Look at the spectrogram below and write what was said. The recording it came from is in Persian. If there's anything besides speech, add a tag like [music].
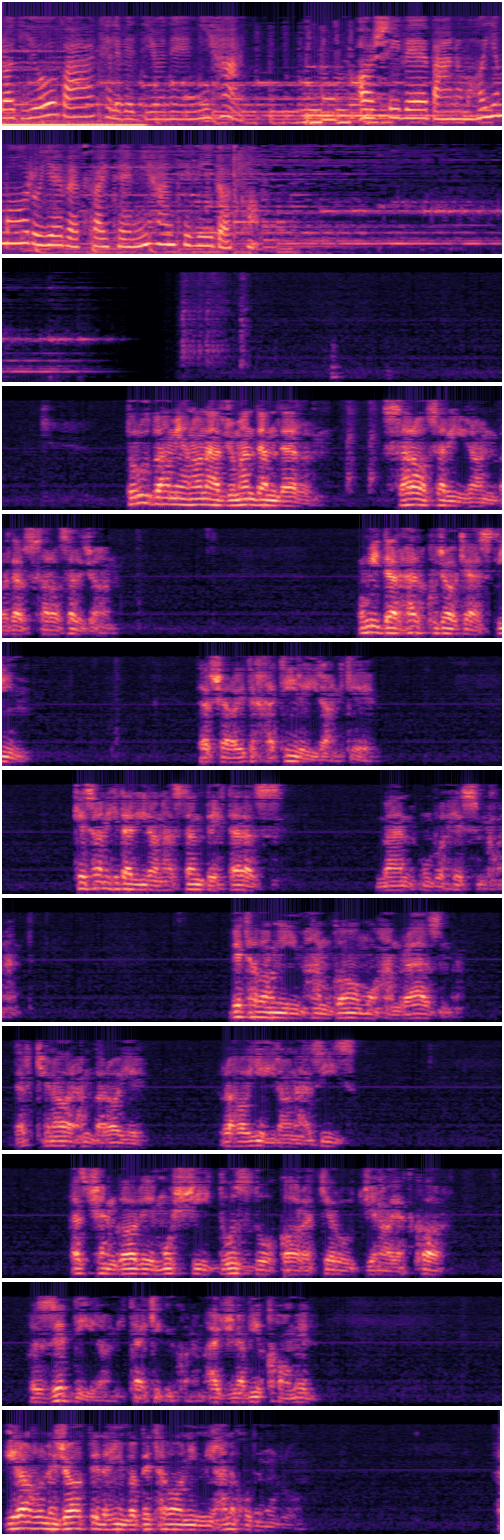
رادیو و تلویزیون میهن آرشیو برنامه های ما روی وبسایت میهن تیوی دات کام. درود به همیهنان ارجمندم در سراسر ایران و در سراسر جهان امید در هر کجا که هستیم در شرایط خطیر ایران که کسانی که در ایران هستند بهتر از من اون رو حس می کنند بتوانیم همگام و همرزم در کنار هم برای رهایی ایران عزیز از چنگال مشتی دزد و قارتگر و جنایتکار و ضد ایرانی تأکید می‌کنم. اجنبی کامل. ایران رو نجات بدهیم و بتوانیم میهن خودمون رو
